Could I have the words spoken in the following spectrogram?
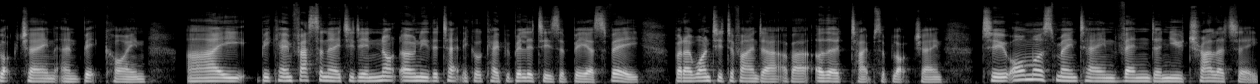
blockchain and Bitcoin, I became fascinated in not only the technical capabilities of BSV, but I wanted to find out about other types of blockchain to almost maintain vendor neutrality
